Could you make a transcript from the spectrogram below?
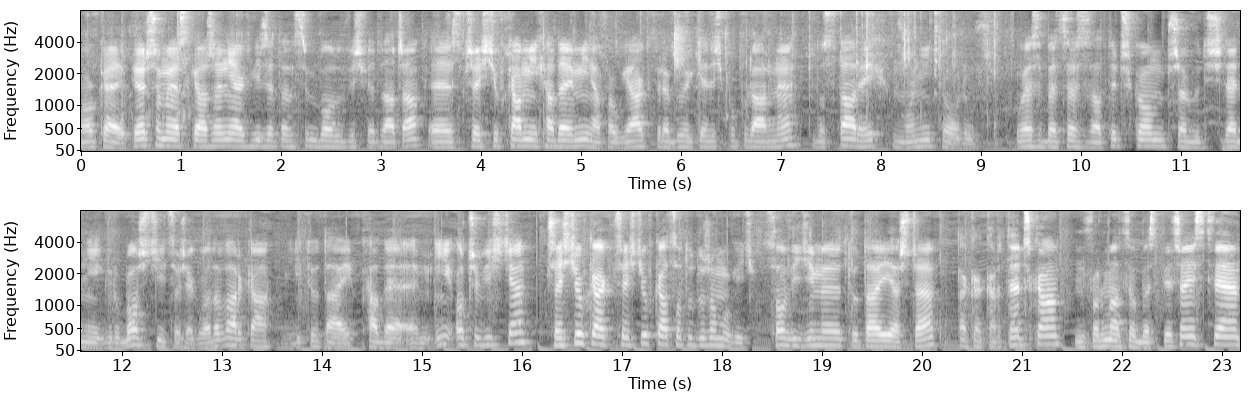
Okej, pierwsze moje skojarzenie, jak widzę ten symbol wyświetlacza e, z przejściówkami HDMI na VGA, które były kiedyś popularne do starych monitorów. USB-C z zatyczką, przewód średniej grubości, coś jak ładowarka i tutaj HDMI oczywiście. Przejściówka jak przejściówka, co tu dużo mówić. Co widzimy tutaj jeszcze? Taka karteczka, informacja o bezpieczeństwie.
